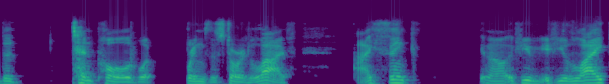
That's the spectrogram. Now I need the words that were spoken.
the tent pole of what brings the story to life. I think, you know, if you if you like,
